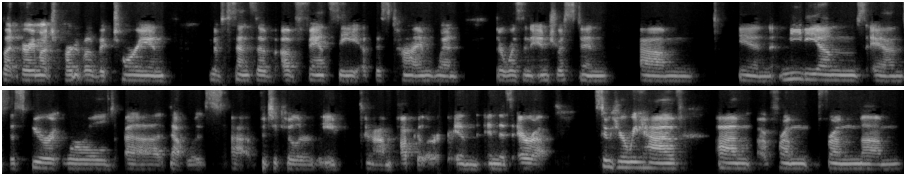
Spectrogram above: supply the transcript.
but very much part of a Victorian kind of sense of, of fancy at this time when there was an interest in um, in mediums and the spirit world uh, that was uh, particularly um, popular in, in this era. So here we have um, from, from um,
